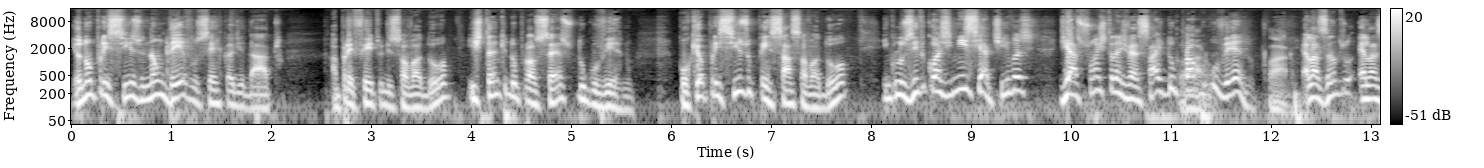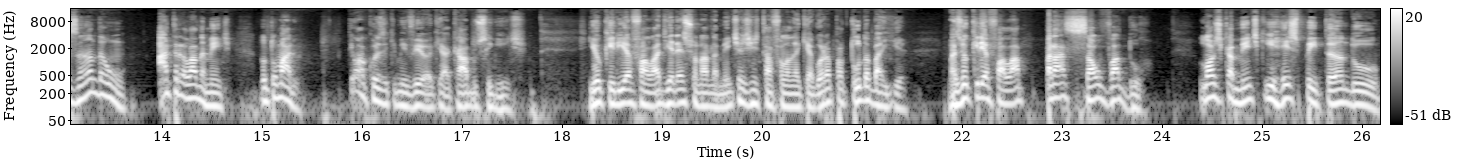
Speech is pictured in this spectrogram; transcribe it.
Eu não preciso, não devo ser candidato a prefeito de Salvador, estanque do processo do governo. Porque eu preciso pensar Salvador, inclusive com as iniciativas de ações transversais do claro, próprio governo. Claro. Elas andam, elas andam atreladamente. Doutor Mário, tem uma coisa que me veio aqui a cabo o seguinte. E eu queria falar direcionadamente, a gente está falando aqui agora para toda a Bahia. Mas eu queria falar para Salvador. Logicamente que respeitando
